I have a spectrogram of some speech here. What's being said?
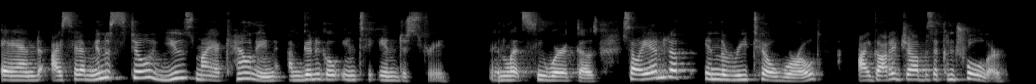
And I said, I'm going to still use my accounting. I'm going to go into industry and let's see where it goes. So I ended up in the retail world. I got a job as a controller.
